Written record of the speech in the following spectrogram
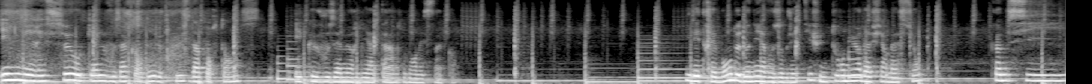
énumérez ceux auxquels vous accordez le plus d'importance et que vous aimeriez atteindre dans les cinq ans. Il est très bon de donner à vos objectifs une tournure d'affirmation comme s'ils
